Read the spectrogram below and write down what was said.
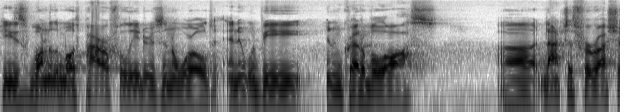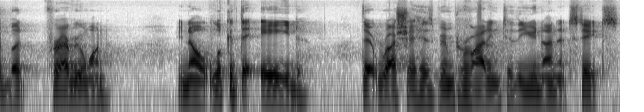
he's one of the most powerful leaders in the world and it would be an incredible loss uh, not just for Russia, but for everyone. You know, look at the aid that Russia has been providing to the United States.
